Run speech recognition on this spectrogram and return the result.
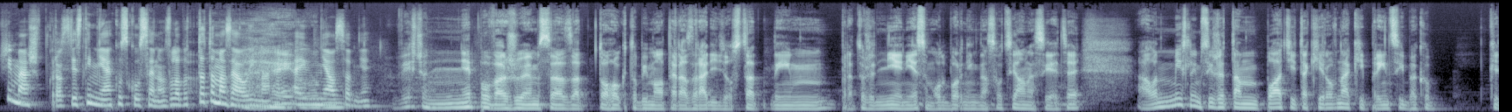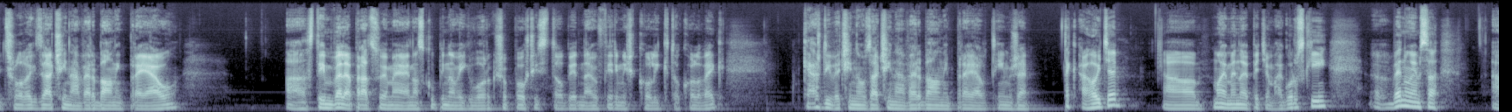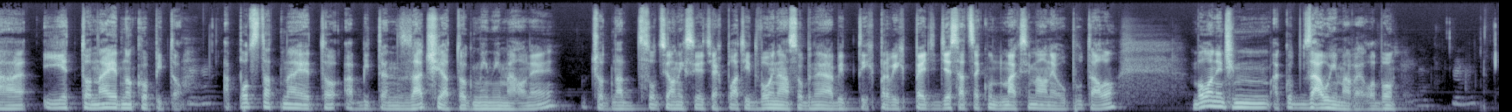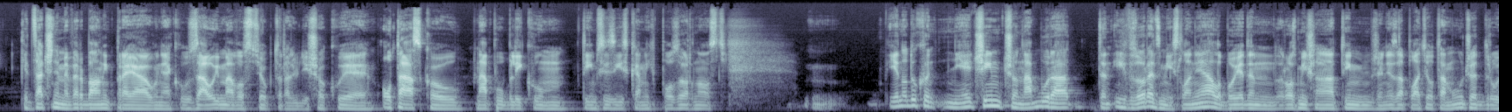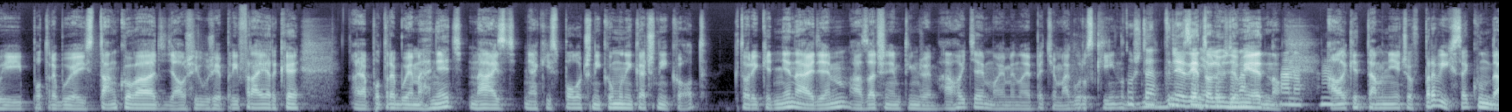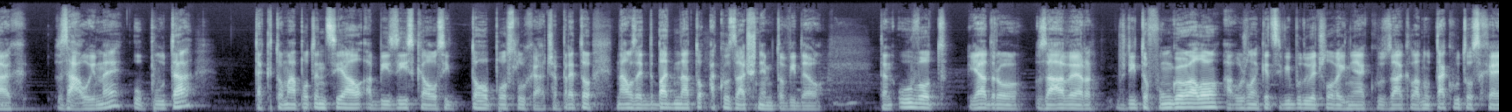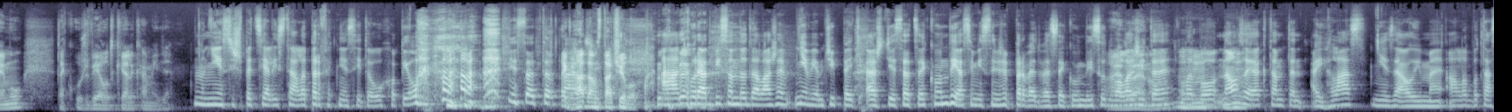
Či máš proste s tým nejakú skúsenosť? Lebo toto ma zaujíma, hej, aj mňa osobne. Vieš čo, nepovažujem sa za toho, kto by mal teraz radiť ostatným, pretože nie, nie som odborník na sociálne siete, ale myslím si, že tam platí taký rovnaký princíp, ako keď človek začína verbálny prejav. A s tým veľa pracujeme aj na skupinových workshopoch, či si to objednajú firmy, školy, ktokoľvek každý väčšinou začína verbálny prejav tým, že tak ahojte, moje meno je Peťo Magurský, venujem sa a je to na jedno kopito. A podstatné je to, aby ten začiatok minimálne, čo na sociálnych sieťach platí dvojnásobné, aby tých prvých 5-10 sekúnd maximálne upútalo, bolo niečím ako zaujímavé, lebo keď začneme verbálny prejav nejakou zaujímavosťou, ktorá ľudí šokuje, otázkou na publikum, tým si získam ich pozornosť, jednoducho niečím, čo nabúra ten ich vzorec myslenia, lebo jeden rozmýšľa nad tým, že nezaplatil tam účet, druhý potrebuje ísť tankovať, ďalší už je pri frajerke a ja potrebujem hneď nájsť nejaký spoločný komunikačný kód, ktorý keď nenájdem a začnem tým, že ahojte, moje meno je Peťo Magurský, no to dnes je to ľuďom jedno. Áno. Hm. Ale keď tam niečo v prvých sekundách zaujme, upúta, tak to má potenciál, aby získalo si toho poslucháča. Preto naozaj dbať na to, ako začnem to video. Ten úvod, jadro, záver, vždy to fungovalo a už len keď si vybuduje človek nejakú základnú takúto schému, tak už vie, odkiaľ kam ide. No nie si špecialista, ale perfektne si to uchopil. Mne sa to tak hádam stačilo. a akurát by som dodala, že neviem, či 5 až 10 sekúnd, ja si myslím, že prvé dve sekundy sú dôležité, no. lebo mm-hmm. naozaj, ak tam ten aj hlas nezaujme, alebo tá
